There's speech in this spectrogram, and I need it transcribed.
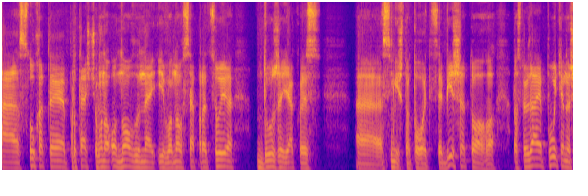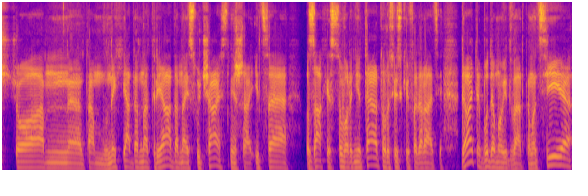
е, слухати про те, що воно оновлене і воно все працює, дуже якось. Е, смішно погодитися. Більше того, розповідає Путін, що е, там в них ядерна тріада найсучасніша, і це захист суверенітету Російської Федерації. Давайте будемо відвертими. Ці е,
